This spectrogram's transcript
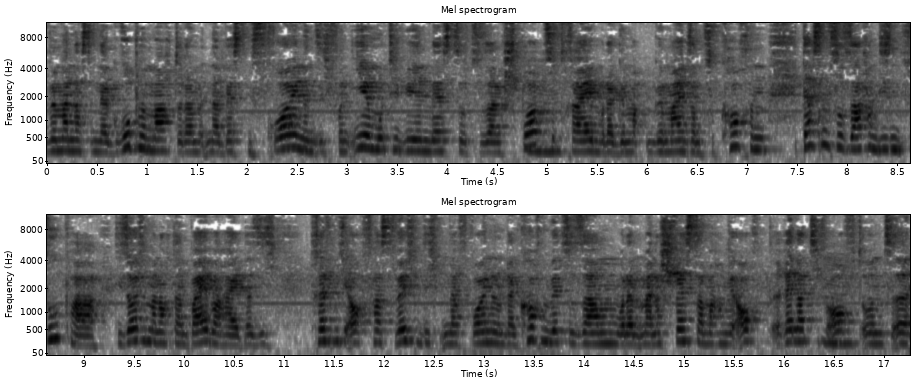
wenn man das in der Gruppe macht oder mit einer besten Freundin sich von ihr motivieren lässt, sozusagen Sport mhm. zu treiben oder geme gemeinsam zu kochen, das sind so Sachen, die sind super. Die sollte man auch dann beibehalten. Also ich treffe mich auch fast wöchentlich mit einer Freundin und dann kochen wir zusammen oder mit meiner Schwester machen wir auch relativ mhm. oft und äh,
